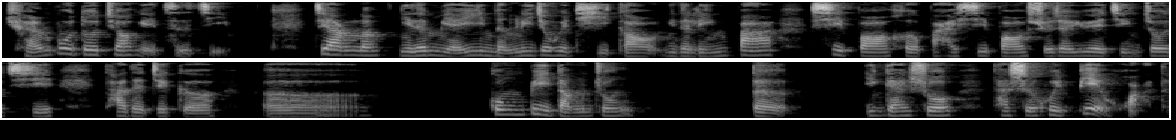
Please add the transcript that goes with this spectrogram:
全部都交给自己。这样呢，你的免疫能力就会提高，你的淋巴细胞和白细胞随着月经周期，它的这个呃宫壁当中的，应该说它是会变化的，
